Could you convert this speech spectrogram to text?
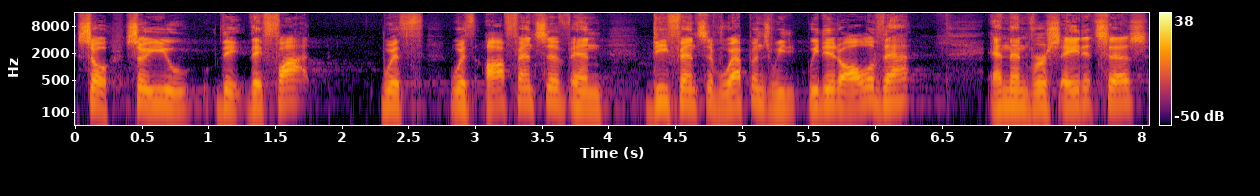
So so you they, they fought with with offensive and defensive weapons. We we did all of that. And then verse 8 it says,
